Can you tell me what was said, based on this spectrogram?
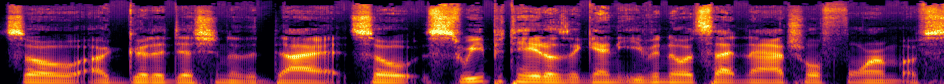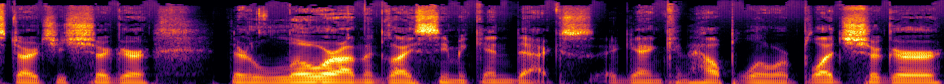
So a good addition to the diet. So sweet potatoes, again, even though it's that natural form of starchy sugar, they're lower on the glycemic index. Again, can help lower blood sugar.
